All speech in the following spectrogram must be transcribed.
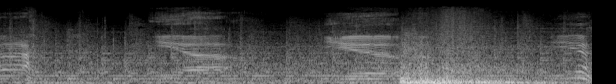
Ah. Yeah. Yeah. Yeah.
